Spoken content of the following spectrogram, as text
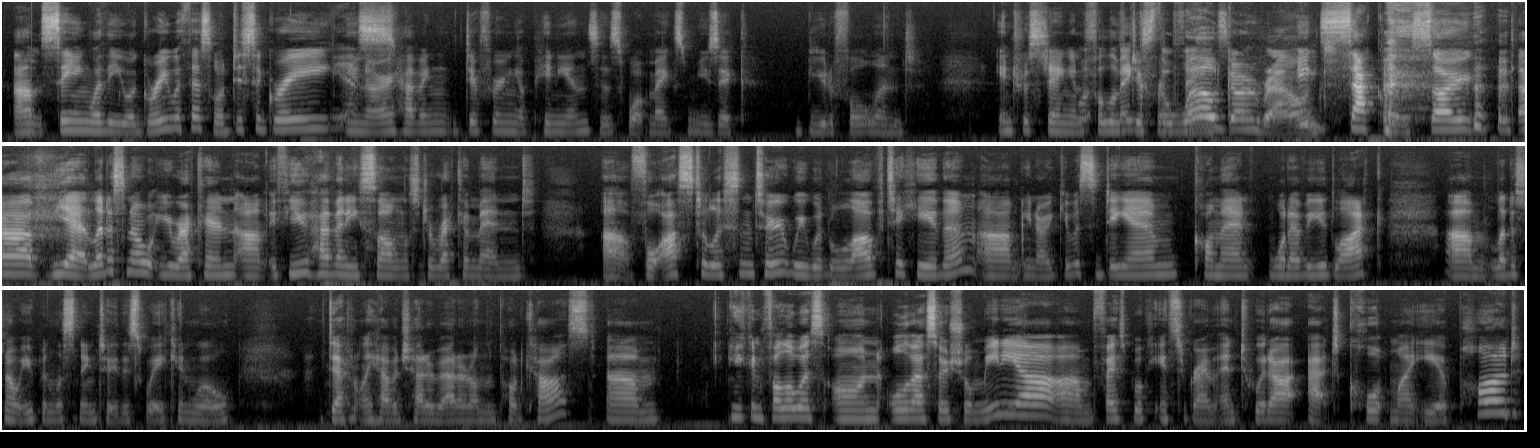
um, seeing whether you agree with us or disagree. You know, having differing opinions is what makes music beautiful and interesting and What full of makes different the world things. go round. Exactly. So, uh, yeah, let us know what you reckon. Um, if you have any songs to recommend uh, for us to listen to, we would love to hear them. Um, you know, give us a DM, comment, whatever you'd like. Um, let us know what you've been listening to this week, and we'll definitely have a chat about it on the podcast. Um, you can follow us on all of our social media um, Facebook, Instagram, and Twitter at Caught My Ear Pod.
